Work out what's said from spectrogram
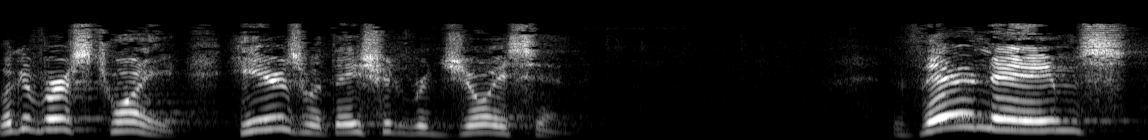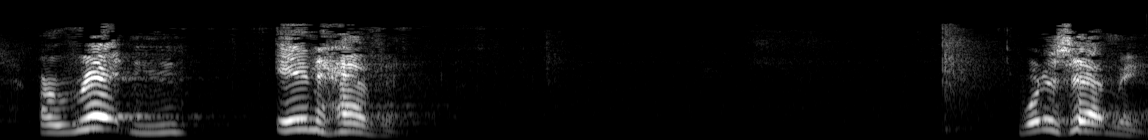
Look at verse 20. Here's what they should rejoice in. Their names are written in heaven. What does that mean?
